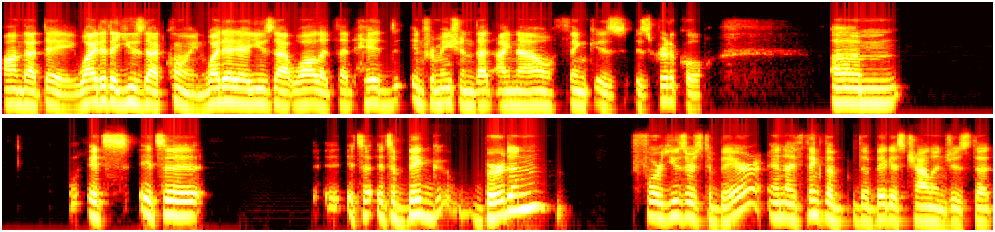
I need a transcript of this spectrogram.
on that day? Why did I use that coin? Why did I use that wallet that hid information that I now think is is critical? Um, it's it's a it's a it's a big burden for users to bear, and I think the the biggest challenge is that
